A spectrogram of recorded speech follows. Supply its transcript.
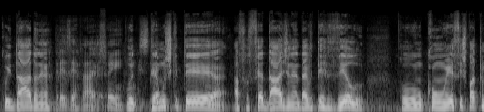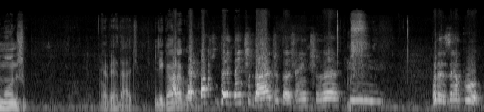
cuidada, né? Preservada, é, isso aí. Tem que temos que ter, a sociedade, né? Deve ter zelo com, com esses patrimônios. É verdade. Ligando a, agora. É parte da identidade da gente, né? Que, por exemplo,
